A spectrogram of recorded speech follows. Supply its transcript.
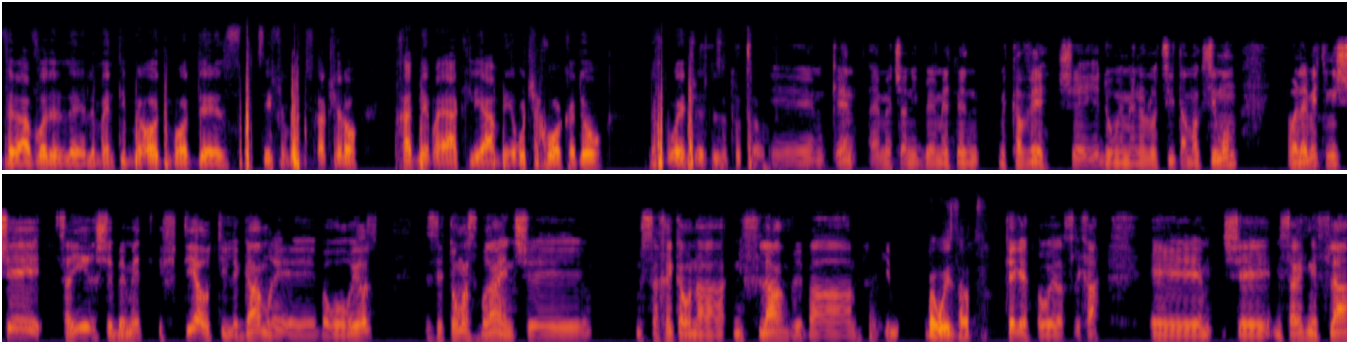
ולעבוד על אלמנטים מאוד מאוד uh, ספציפיים במשחק שלו. אחד מהם היה הקליעה, מהירות שחרור הכדור. אנחנו רואים שיש לזה תוצאות. אה, כן, האמת שאני באמת מקווה שידעו ממנו להוציא את המקסימום. אבל האמת, מי שצעיר שבאמת הפתיע אותי לגמרי אה, בווריוז, זה תומאס בריאנט, שמשחק העונה נפלא, ובמשחקים... בוויזארד. כן, כן, בוויזארד, סליחה. אה, שמשחק נפלא,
